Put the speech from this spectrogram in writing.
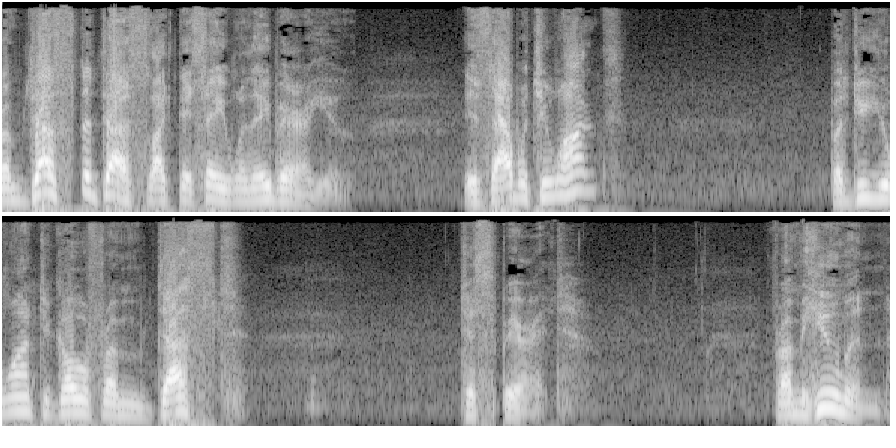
from dust to dust, like they say when they bury you. Is that what you want? But do you want to go from dust to spirit? From human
